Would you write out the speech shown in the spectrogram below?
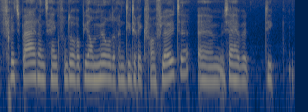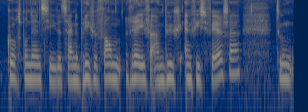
Frits Barend, Henk van Dorp, Jan Mulder en Diederik van Vleuten. Ehm, zij hebben die correspondentie, dat zijn de brieven van Reven aan Buug en vice versa, toen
